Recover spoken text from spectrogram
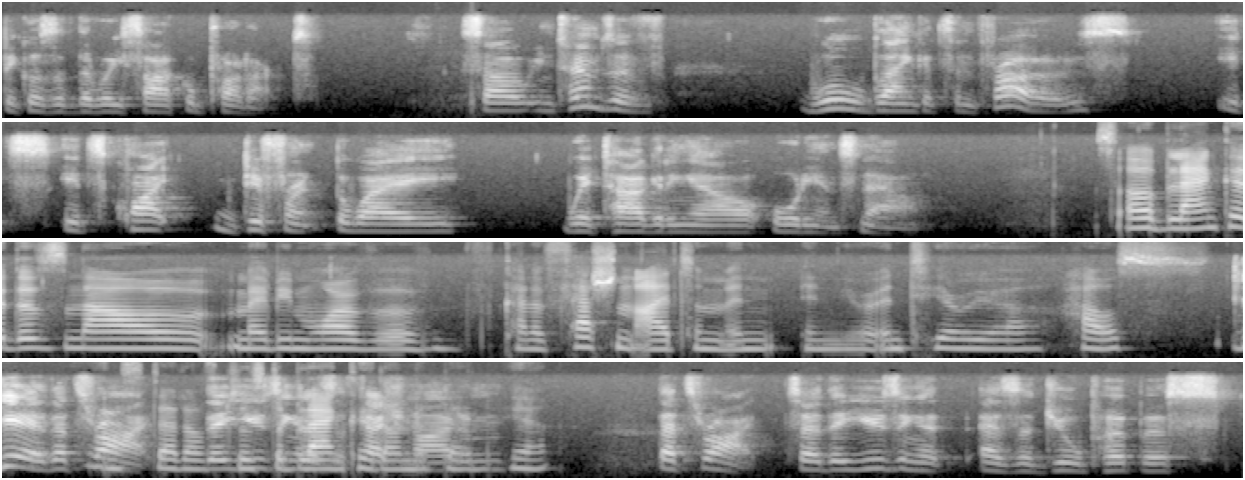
because of the recycled product so in terms of wool blankets and throws it's it's quite different the way we're targeting our audience now so a blanket is now maybe more of a kind of fashion item in in your interior house. Yeah, that's right. Instead of they're just a blanket on the bed. Yeah. That's right. So they're using it as a dual purpose,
